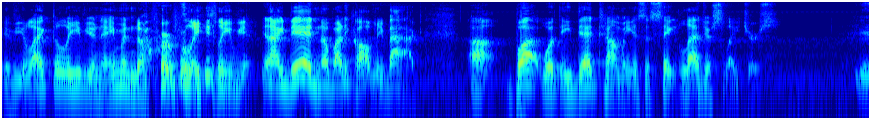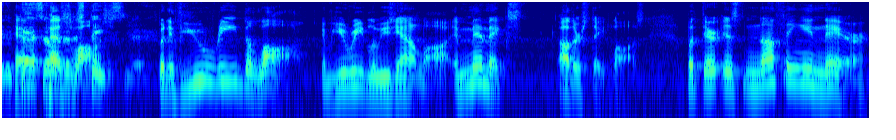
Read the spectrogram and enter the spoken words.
If you like to leave your name and number, please leave your. And I did. Nobody called me back. Uh, but what they did tell me is the state legislatures yeah, they pass it on to the laws. states. Yeah. But if you read the law, if you read Louisiana law, it mimics other state laws. But there is nothing in there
